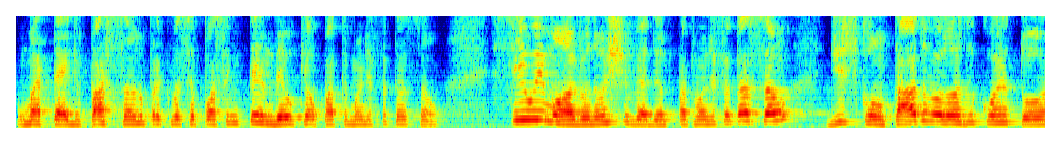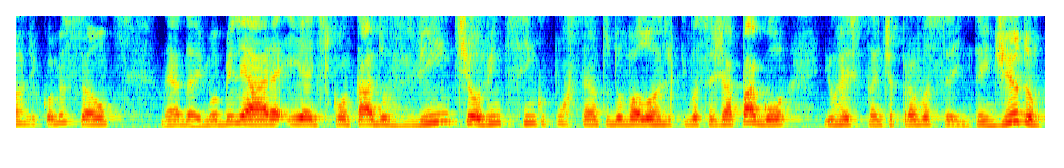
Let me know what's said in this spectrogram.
uma tag passando para que você possa entender o que é o patrimônio de afetação. Se o imóvel não estiver dentro do patrimônio de afetação, descontado o valor do corretor de comissão, né, da imobiliária e é descontado 20 ou 25% do valor do que você já pagou e o restante é para você, entendido?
